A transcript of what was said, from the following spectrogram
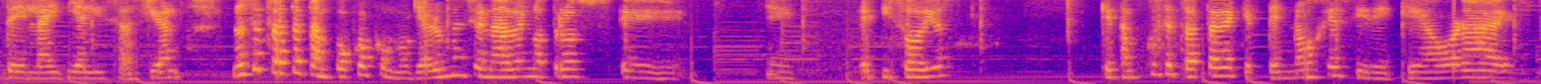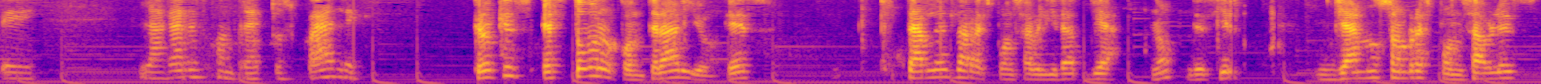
de la idealización. No se trata tampoco, como ya lo he mencionado en otros eh, eh, episodios, que tampoco se trata de que te enojes y de que ahora este, la agarres contra tus padres. Creo que es, es todo lo contrario, es quitarles la responsabilidad ya, ¿no? Decir, ya no son responsables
